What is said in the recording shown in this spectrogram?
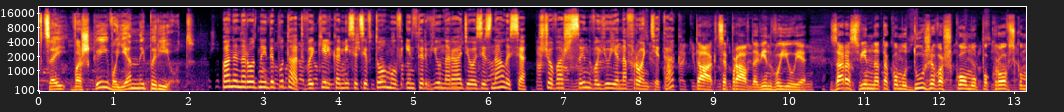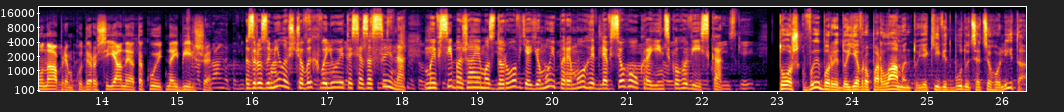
в цей важкий воєнний період. Пане народний депутат, ви кілька місяців тому в інтерв'ю на радіо зізналися, що ваш син воює на фронті, так? Так, це правда. Він воює зараз. Він на такому дуже важкому покровському напрямку, де росіяни атакують найбільше. Зрозуміло, що ви хвилюєтеся за сина. Ми всі бажаємо здоров'я йому і перемоги для всього українського війська. Тож вибори до Європарламенту, які відбудуться цього літа,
